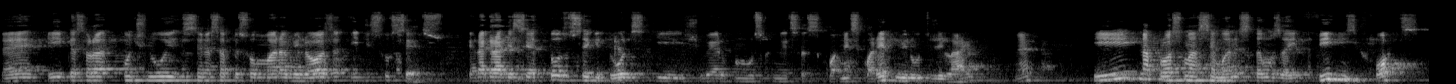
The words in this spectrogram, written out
né? e que a senhora continue sendo essa pessoa maravilhosa e de sucesso. Quero agradecer a todos os seguidores que estiveram conosco nesses 40 minutos de live, né? E na próxima semana estamos aí firmes e fortes,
